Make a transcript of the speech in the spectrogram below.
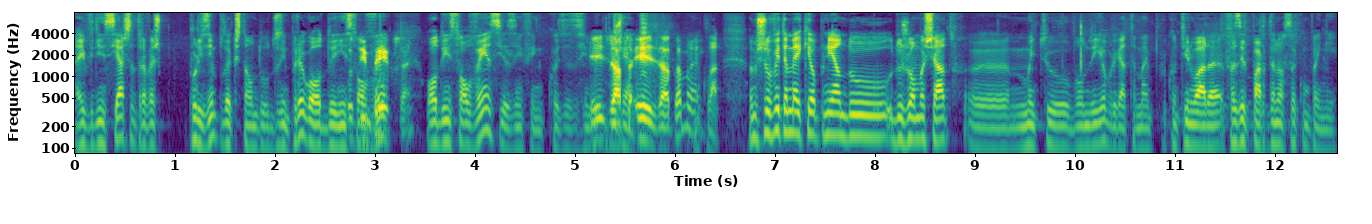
a evidenciar-se através, por exemplo, da questão do desemprego ou de, insolvên ou de insolvências, enfim, coisas assim. Exata, exatamente. É, claro. Vamos ouvir também aqui a opinião do, do João Machado. Uh, muito bom dia, obrigado também por continuar a fazer parte da nossa companhia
